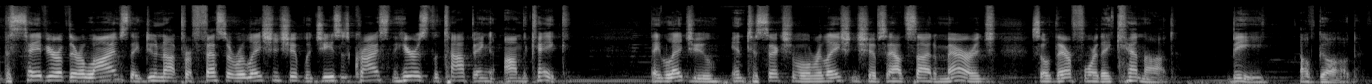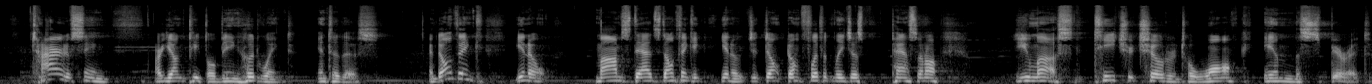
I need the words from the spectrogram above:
the Savior of their lives. They do not profess a relationship with Jesus Christ. And here's the topping on the cake they led you into sexual relationships outside of marriage, so therefore they cannot be of God. Tired of seeing our young people being hoodwinked into this. And don't think, you know, moms, dads, don't think, you know, don't, don't flippantly just pass it off. You must teach your children to walk in the Spirit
